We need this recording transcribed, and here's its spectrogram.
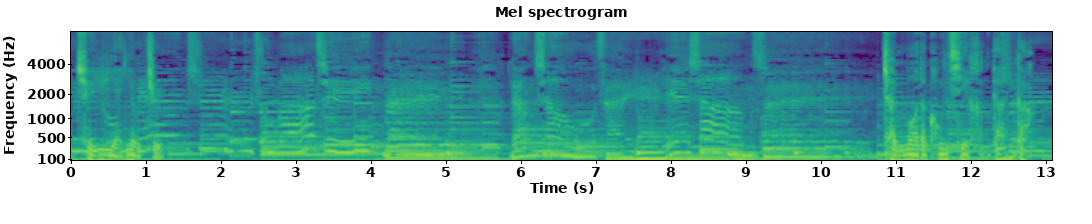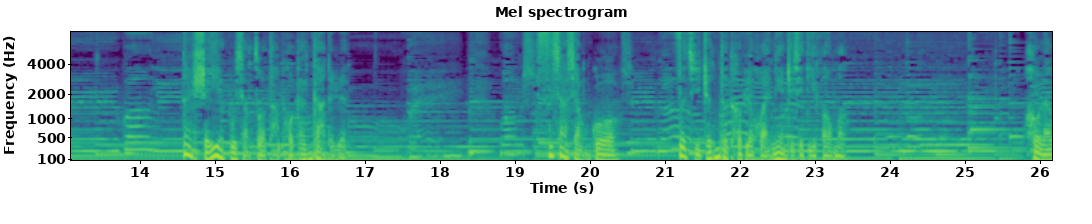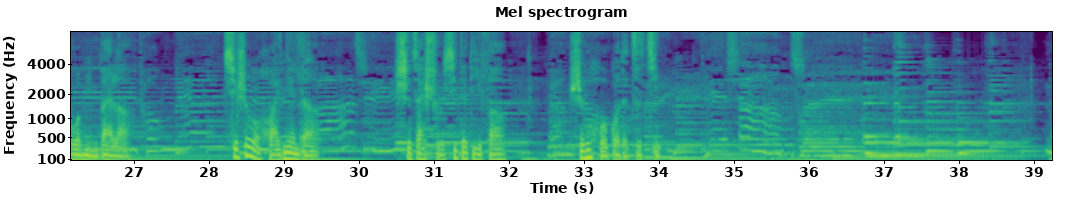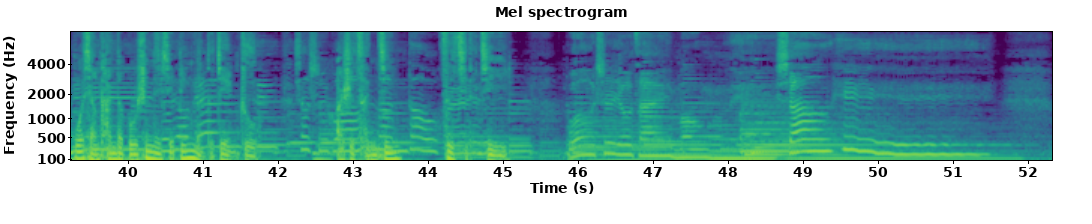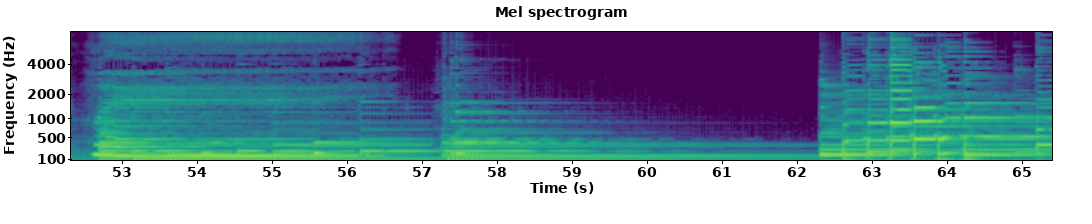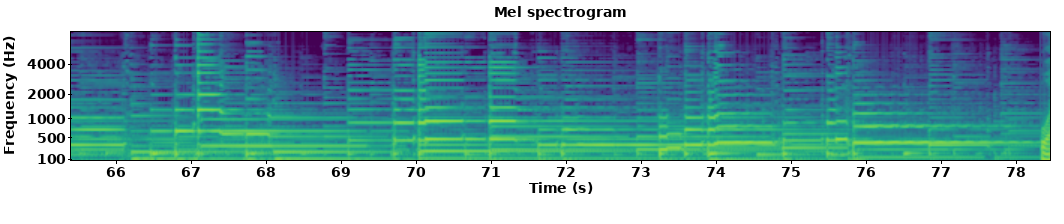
却欲言又止。两小无猜，日夜相随沉默的空气很尴尬，但谁也不想做打破尴尬的人。私下想过，自己真的特别怀念这些地方吗？后来我明白了，其实我怀念的是在熟悉的地方生活过的自己。我想看的不是那些冰冷的建筑，而是曾经自己的记忆。我只有在梦里相依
